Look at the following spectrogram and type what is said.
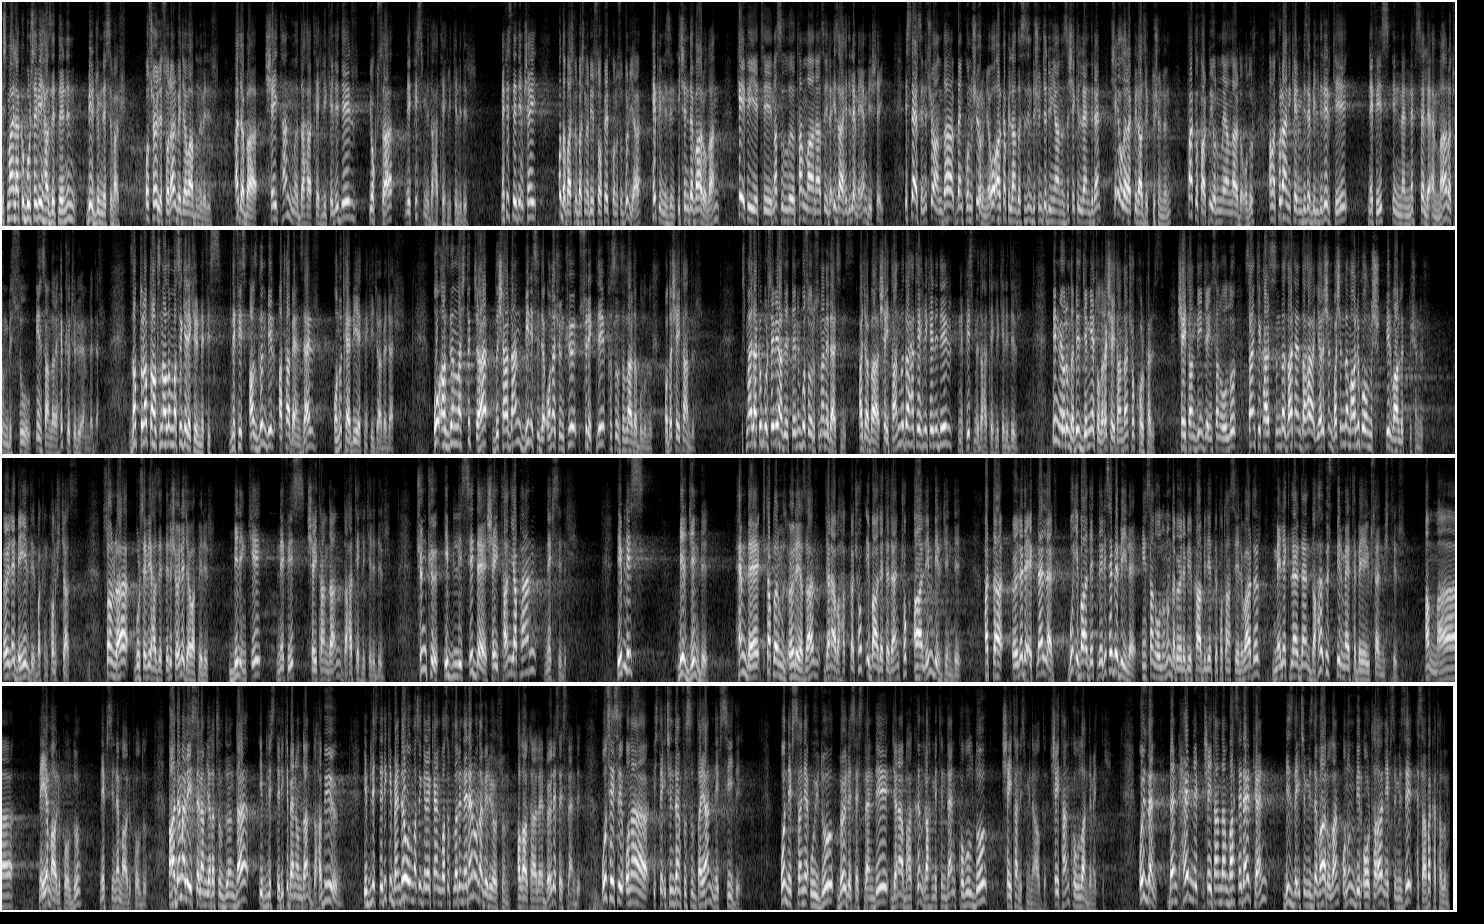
İsmail Hakkı Bursevi Hazretlerinin bir cümlesi var. O şöyle sorar ve cevabını verir. Acaba şeytan mı daha tehlikelidir yoksa nefis mi daha tehlikelidir? Nefis dediğim şey o da başlı başına bir sohbet konusudur ya, hepimizin içinde var olan keyfiyeti, nasıllığı tam manasıyla izah edilemeyen bir şey. İsterseniz şu anda ben konuşuyorum ya, o arka planda sizin düşünce dünyanızı şekillendiren şey olarak birazcık düşünün. Farklı farklı yorumlayanlar da olur. Ama Kur'an-ı Kerim bize bildirir ki nefis innen nefse le emmâratun bis-sû. İnsanlara hep kötülüğü emreder. Zapturapt altına alınması gerekir nefis. Nefis azgın bir ata benzer, onu terbiye etmek icap eder. O azgınlaştıkça dışarıdan birisi de ona çünkü sürekli fısıltılarda bulunur. O da şeytandır. İsmail Hakkı Bursevi Hazretleri'nin bu sorusuna ne dersiniz? Acaba şeytan mı daha tehlikelidir, nefis mi daha tehlikelidir? Bilmiyorum da biz cemiyet olarak şeytandan çok korkarız. Şeytan deyince insanoğlu sanki karşısında zaten daha yarışın başında mağlup olmuş bir varlık düşünür. Öyle değildir bakın konuşacağız. Sonra Bursevi Hazretleri şöyle cevap verir. Bilin ki nefis şeytandan daha tehlikelidir. Çünkü iblisi de şeytan yapan nefsidir. İblis bir cindi. Hem de kitaplarımız öyle yazar, Cenab-ı Hakk'a çok ibadet eden, çok alim bir cindi. Hatta öyle de eklerler, bu ibadetleri sebebiyle insanoğlunun da böyle bir kabiliyet ve potansiyeli vardır. Meleklerden daha üst bir mertebeye yükselmiştir. Ama neye mağlup oldu? Nefsine mağlup oldu. Adem Aleyhisselam yaratıldığında iblis dedi ki ben ondan daha büyüğüm. İblis dedi ki bende olması gereken vasıfları neden ona veriyorsun? Allahu Teala böyle seslendi. O sesi ona işte içinden fısıldayan nefsiydi. O nefsane uydu, böyle seslendi. Cenab-ı Hakk'ın rahmetinden kovuldu, şeytan ismini aldı. Şeytan kovulan demektir. O yüzden ben her şeytandan bahsederken biz de içimizde var olan onun bir ortağı nefsimizi hesaba katalım.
